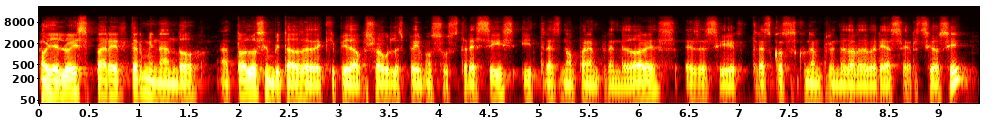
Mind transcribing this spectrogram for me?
Oye Luis, para ir terminando, a todos los invitados de The Keep It Up Show les pedimos sus tres sís y tres no para emprendedores, es decir, tres cosas que un emprendedor debería hacer sí o sí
